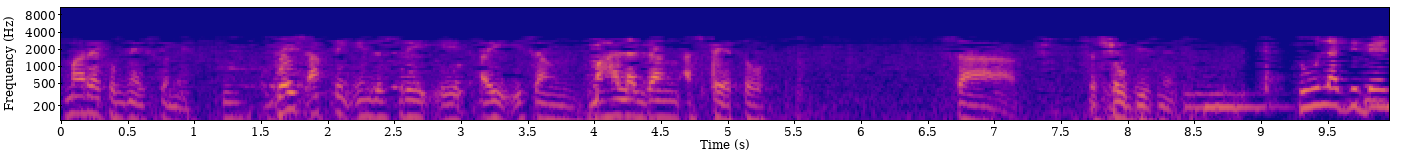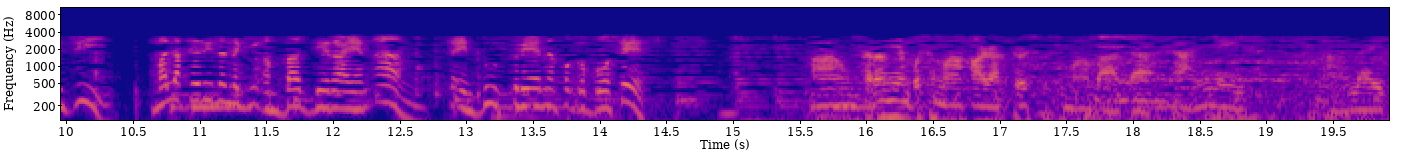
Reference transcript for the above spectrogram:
ma-recognize kami. Voice acting industry i- ay isang mahalagang aspeto sa sa show business. Tulad ni Benji, malaki rin ang naging ambag ni Ryan Ang sa industriya ng pagbaboses. Ang karamihan po sa mga characters o sa mga bata, animes, ah, like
